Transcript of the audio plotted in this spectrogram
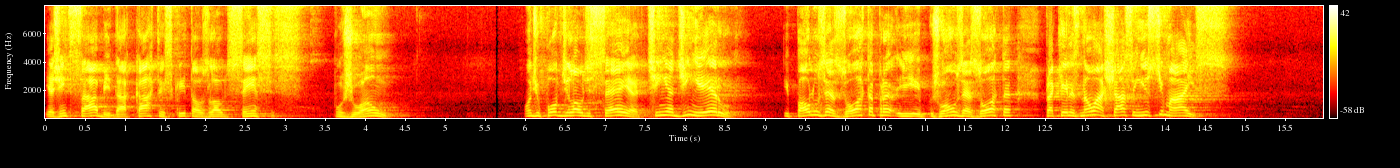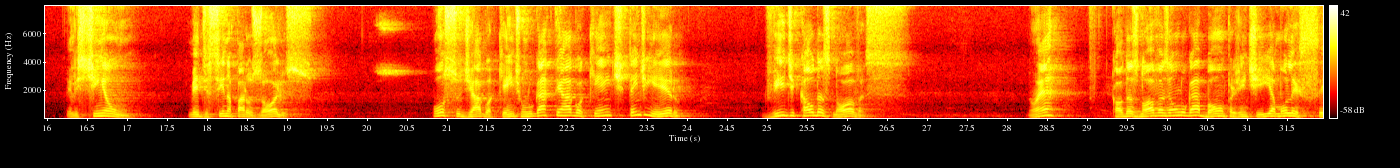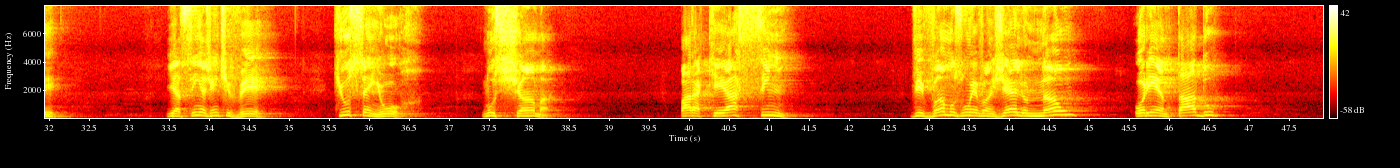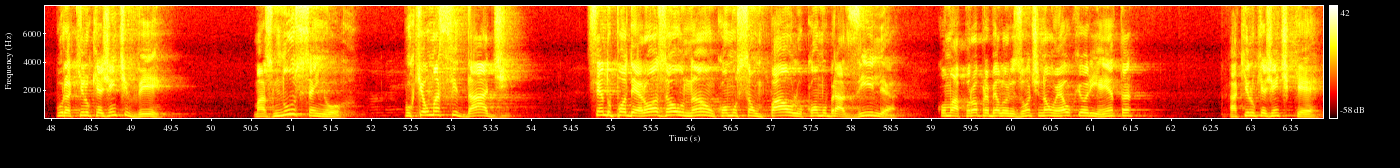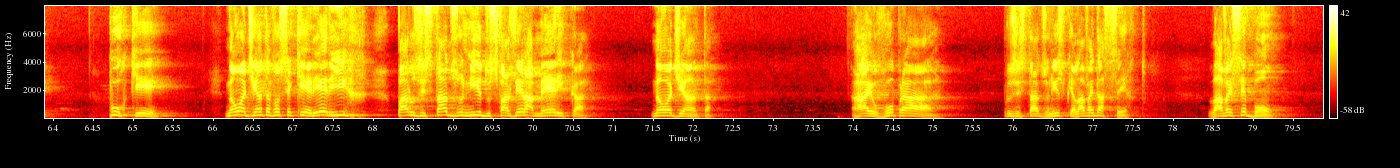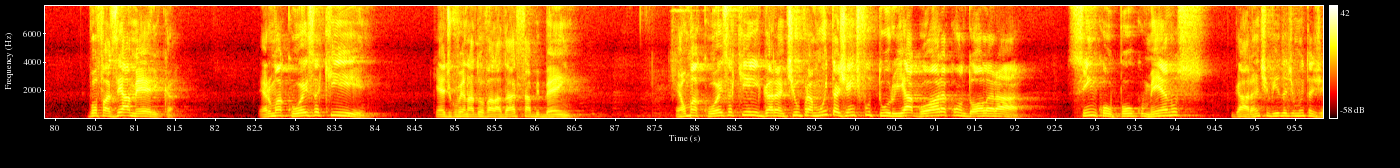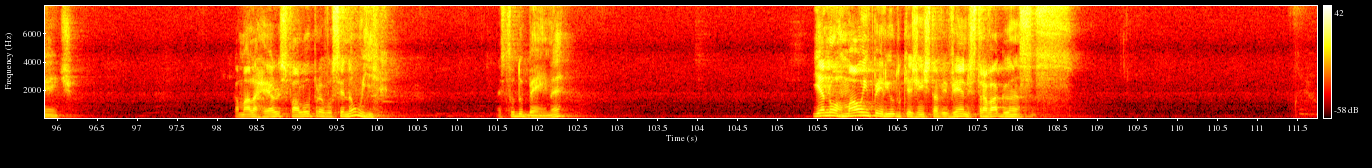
E a gente sabe da carta escrita aos Laodicenses por João, onde o povo de Laodiceia tinha dinheiro e Paulo os exorta pra, e João os exorta para que eles não achassem isso demais. Eles tinham medicina para os olhos, poço de água quente, um lugar que tem água quente tem dinheiro. Vide Caldas Novas. Não é? Caldas Novas é um lugar bom para a gente ir amolecer. E assim a gente vê que o Senhor nos chama para que assim vivamos um evangelho não orientado por aquilo que a gente vê, mas no Senhor. Porque uma cidade, sendo poderosa ou não, como São Paulo, como Brasília, como a própria Belo Horizonte, não é o que orienta aquilo que a gente quer. Por quê? Não adianta você querer ir para os Estados Unidos fazer América. Não adianta. Ah, eu vou para os Estados Unidos porque lá vai dar certo. Lá vai ser bom. Vou fazer América. Era uma coisa que quem é de governador Valadares sabe bem. É uma coisa que garantiu para muita gente futuro. E agora, com dólar a cinco ou pouco menos, garante vida de muita gente. Kamala Harris falou para você não ir. Mas tudo bem, né? E é normal em período que a gente está vivendo extravagâncias.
